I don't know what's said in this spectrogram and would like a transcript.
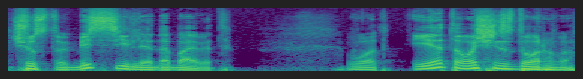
чувство бессилия добавит. Вот. И это очень здорово,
